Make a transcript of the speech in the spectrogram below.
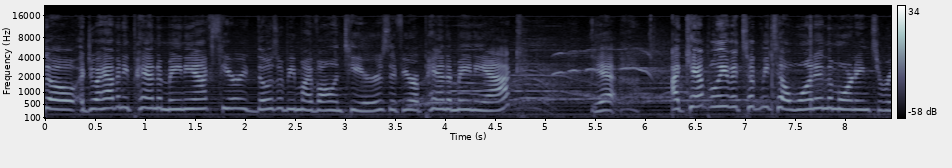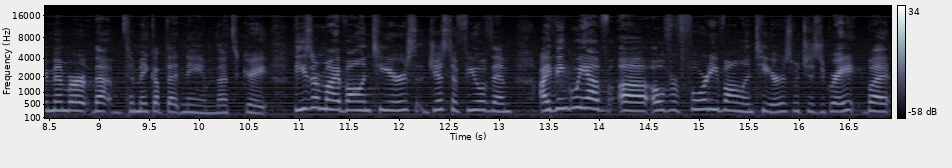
so, do I have any panda maniacs here? Those would be my volunteers. If you're a panda maniac, yeah. I can't believe it took me till one in the morning to remember that to make up that name. That's great. These are my volunteers, just a few of them. I think we have uh, over 40 volunteers, which is great. But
